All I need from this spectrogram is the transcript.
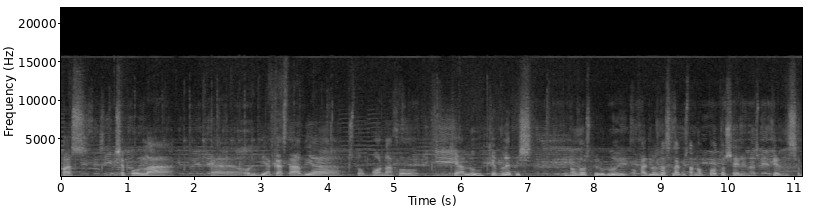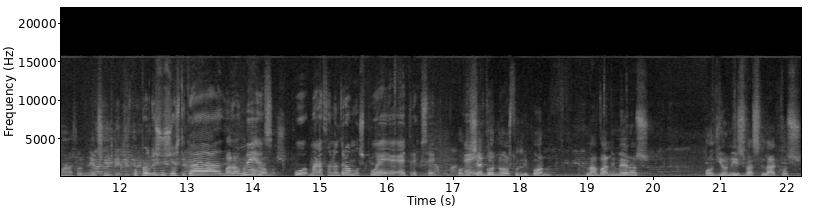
Πας σε πολλά ε, Ολυμπιακά στάδια, στο Μόναχο και αλλού και βλέπεις την οδό Σπυρουλούι. Ο Χαρίλο Βασιλάκος ήταν ο πρώτος Έλληνας που κέρδισε σε μαραθώνιο, έτσι. Ο πρώτος ουσιαστικά δρομέα. Μαραθωνοδρόμος που ναι. έτρεξε. Ο ε, δυσέγγονό του λοιπόν λαμβάνει μέρος ο Διονύσης Βασιλάκος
